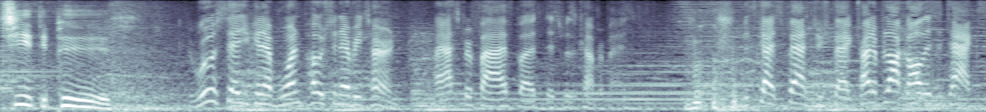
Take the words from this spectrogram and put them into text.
Cheaty piss. The rules say you can have one potion every turn. I asked for five, but this was a compromise. this guy's fast, douchebag. Try to block all his attacks.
